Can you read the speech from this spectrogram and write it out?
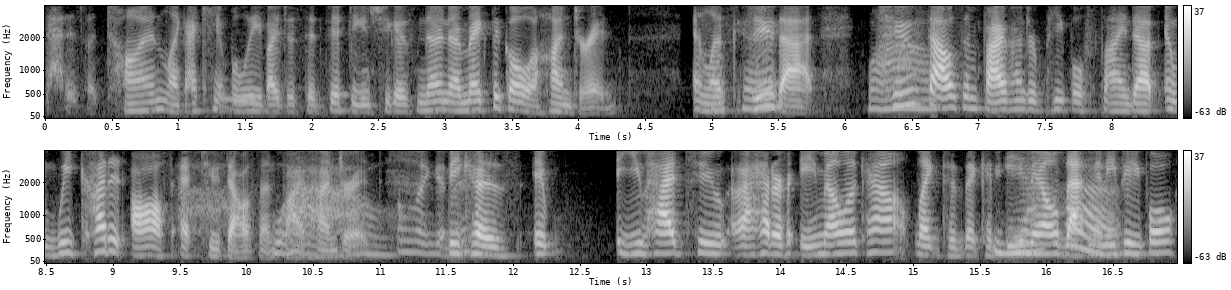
that is a ton. Like, I can't mm. believe I just said 50. And she goes, no, no, make the goal 100 and let's Okay. do that. Wow. 2,500 people signed up and we cut it off at 2,500 Wow. Oh my goodness. because it you had to i had an email account like to that could email that many people.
